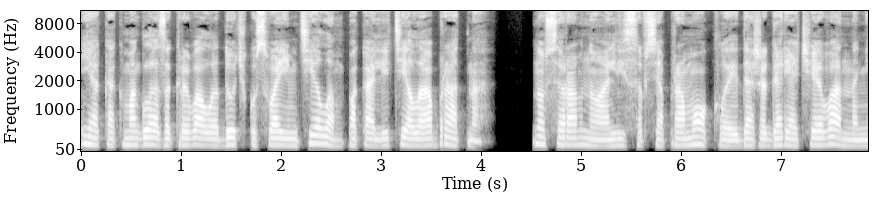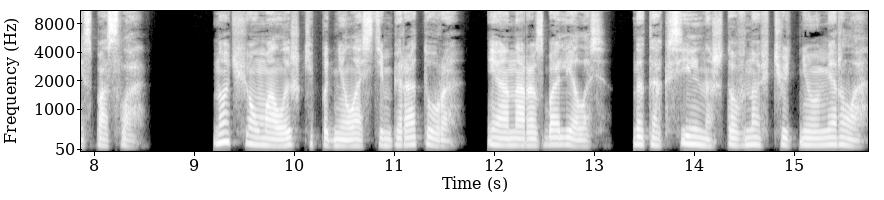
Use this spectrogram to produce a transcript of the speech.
Я как могла закрывала дочку своим телом, пока летела обратно. Но все равно Алиса вся промокла, и даже горячая ванна не спасла. Ночью у малышки поднялась температура, и она разболелась, да так сильно, что вновь чуть не умерла.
